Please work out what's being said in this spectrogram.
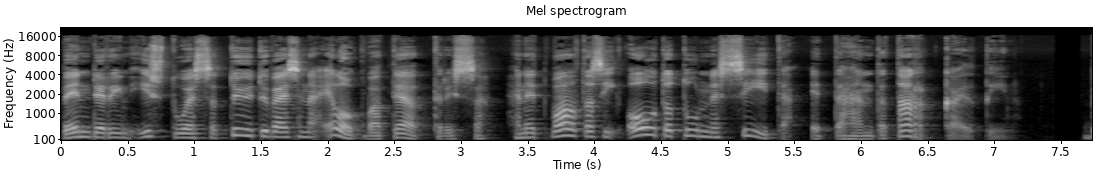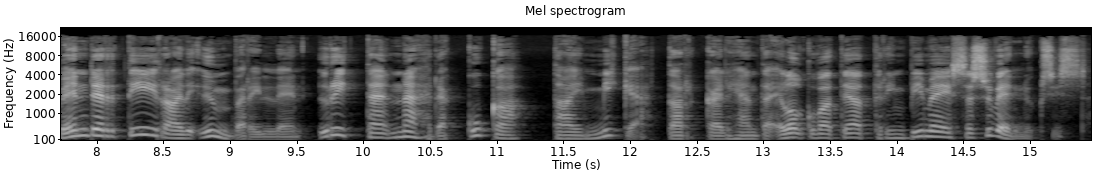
Benderin istuessa tyytyväisenä elokuvateatterissa hänet valtasi outo tunne siitä, että häntä tarkkailtiin. Bender tiiraili ympärilleen yrittäen nähdä kuka tai mikä tarkkaili häntä elokuvateatterin pimeissä syvennyksissä.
